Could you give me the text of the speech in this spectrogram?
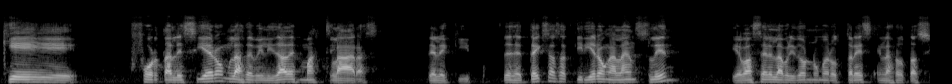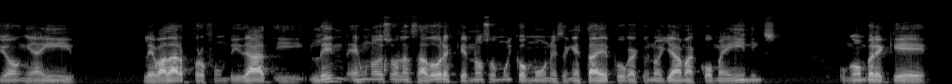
que fortalecieron las debilidades más claras del equipo. Desde Texas adquirieron a Lance Lynn, que va a ser el abridor número 3 en la rotación y ahí le va a dar profundidad. Y Lynn es uno de esos lanzadores que no son muy comunes en esta época, que uno llama come innings. Un hombre que,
